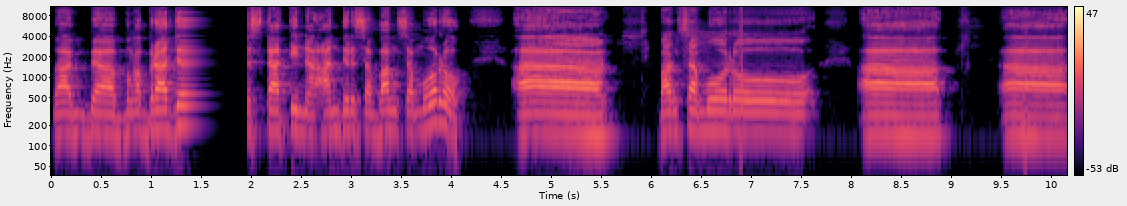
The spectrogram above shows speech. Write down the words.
ba- ba- mga brothers natin na under sa Bangsamoro. Ah Bangsamoro ah ah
